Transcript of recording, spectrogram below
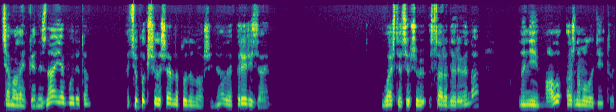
Ця маленька я не знаю, як буде там. А цю поки що лишаємо на плодоношення, але перерізаємо. Бачите, це що стара деревина, на ній мало, аж на молодій тут.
